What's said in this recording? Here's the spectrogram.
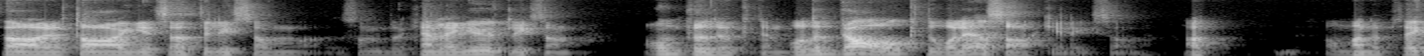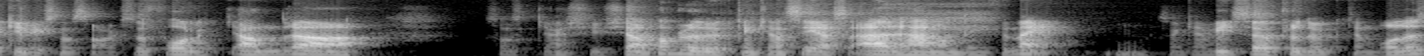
företaget, så att det liksom, som då kan lägga ut liksom om produkten, både bra och dåliga saker liksom. Att om man upptäcker liksom saker, så folk, andra som kanske köpa produkten kan se, så är det här någonting för mig? Som kan visa upp produkten både,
